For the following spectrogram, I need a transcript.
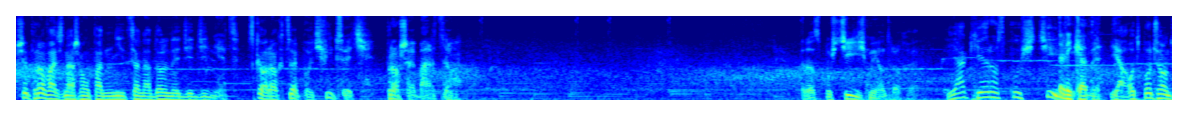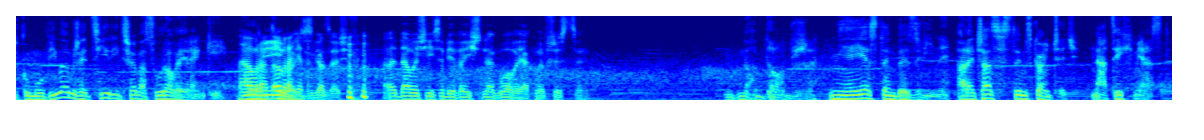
Przyprowadź naszą pannicę na dolny dziedziniec. Skoro chce poćwiczyć, proszę bardzo. Rozpuściliśmy ją trochę. Jak je rozpuściliśmy? Delikatnie. Ja od początku mówiłem, że Ciri trzeba surowej ręki. Dobra, Mówiłeś, dobra, dziadku. zgadza się. Ale dałeś jej sobie wejść na głowę, jak my wszyscy. No dobrze. Nie jestem bez winy, ale czas z tym skończyć. Natychmiast.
